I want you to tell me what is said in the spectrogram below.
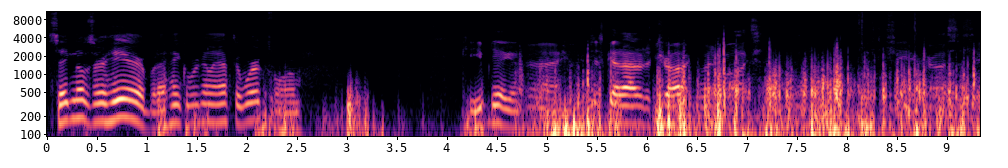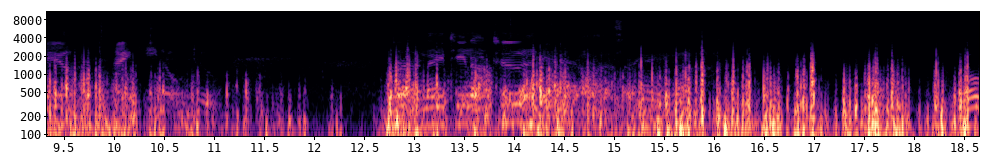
Signals are here, but I think we're going to have to work for them. Keep digging. Alright, just got out of the truck. Glenn walked 50 feet across the field. 1902. Is that a 1902? Indian head on it, so there you go. Old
